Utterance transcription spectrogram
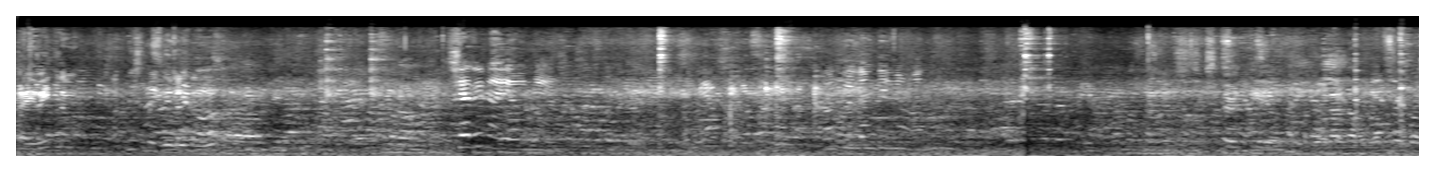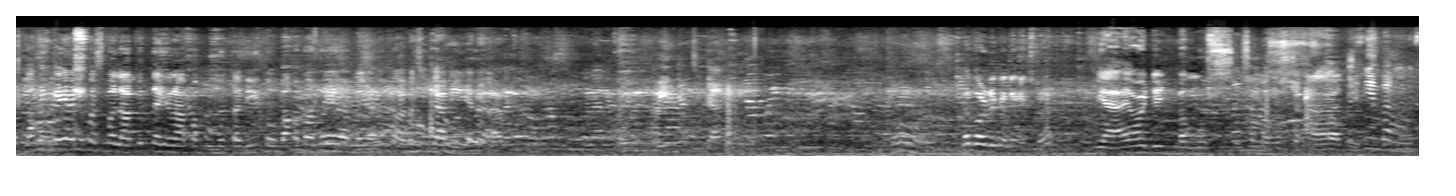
Okay, wait lang. At least may gulat ka. Siya rin ayaw niya. Konti lang din yung ano. Bakit kaya yung mas malapit na hirapan pumunta dito? Baka mamaya may ano pa. Mas si Jackie, ano lang. Nag-order ka ng extra? Yeah, I ordered bangus. Isang bangus tsaka Gusto niya bangus.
